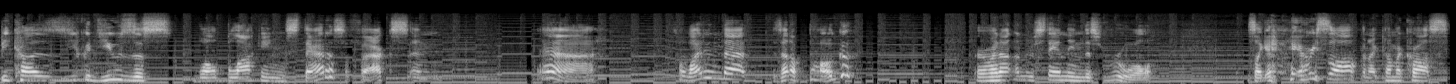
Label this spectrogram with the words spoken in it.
Because you could use this while blocking status effects, and... Yeah. So why didn't that... Is that a bug? Or am I not understanding this rule? It's like, every so often I come across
